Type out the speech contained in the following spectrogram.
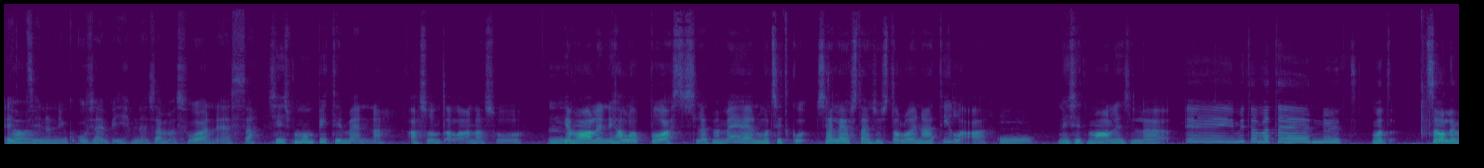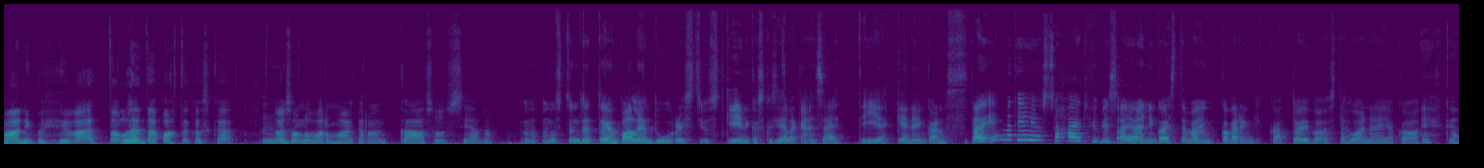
Että siinä on niinku useampi ihminen samassa huoneessa. Siis mun piti mennä asuntolaan asuu. Mm. Ja mä olin ihan loppuun asti silleen, että mä menen, mutta sitten kun siellä ei jostain syystä ollut enää tilaa, mm. niin sitten mä olin silleen, ei, mitä mä teen nyt? Mutta se oli vaan niinku hyvä, että tolleen tapahtui, koska mm. olisi ollut varmaan aika rankkaa asua siellä. Musta tuntuu, että toi on paljon tuuristi just kiinni, koska sielläkään sä et tiedä kenen kanssa. Tai en mä tiedä, jos sä haet hyvissä ajoin, niin kai sitä voi kaverinkin kanssa toivoa sitä huoneen jakaa. Ehkä.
